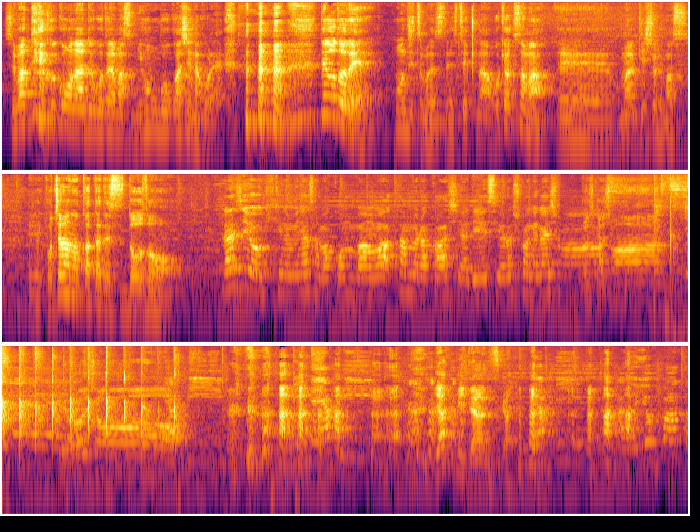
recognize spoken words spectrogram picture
迫っていくコーナーでございます。日本語おかしいなこれ。ということで本日もですね素敵なお客様、えーお招きしております、えーこちらの方です。どうぞ。よラジオをお聞きの皆様こんばんは。田村川シアです。よろしくお願いします。ろしくお願いします。よいしょヤッピー。みんなヤッピー。ヤッピーって何ですか？ヤッピー。あの酔っ払った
